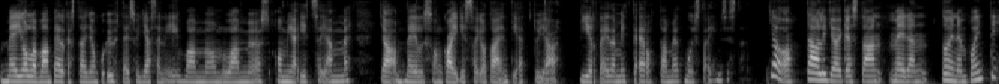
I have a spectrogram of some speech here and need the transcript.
me ei olla vaan pelkästään jonkun yhteisön jäseniä, vaan me ollaan myös omia itsejämme ja meillä on kaikissa jotain tiettyjä piirteitä, mitkä erottaa meidät muista ihmisistä. Joo, tämä olikin oikeastaan meidän toinen pointti,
